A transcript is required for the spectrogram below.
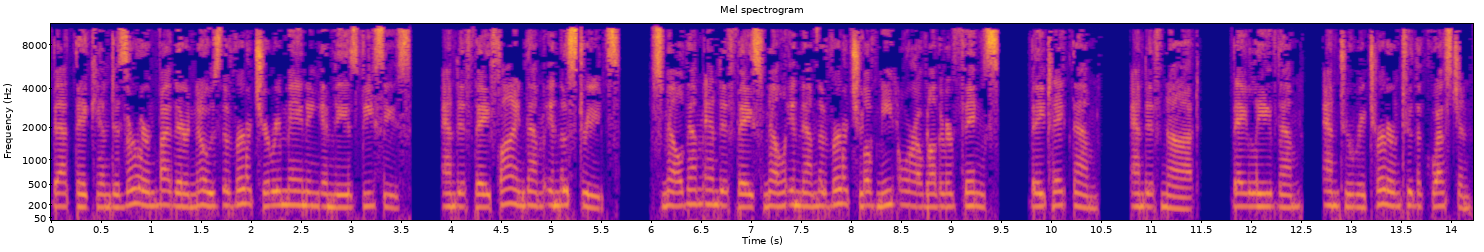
that they can discern by their nose the virtue remaining in these feces. And if they find them in the streets, smell them and if they smell in them the virtue of meat or of other things, they take them, and if not, they leave them. And to return to the question,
